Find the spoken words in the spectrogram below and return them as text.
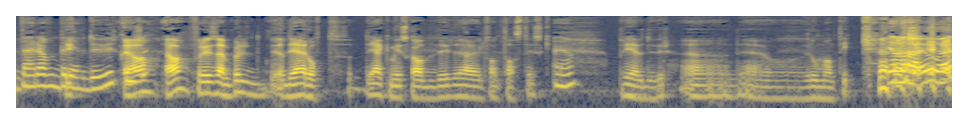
Derav brevduer, Ja, kanskje? ja, for eksempel, det er rått. Det er ikke mye skadedyr, det er helt fantastisk. Ja. Brevduer, øh, det er jo romantikk. ja, det er jo det.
